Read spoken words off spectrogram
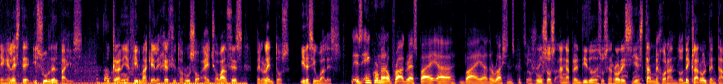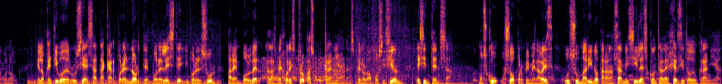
en el este y sur del país. Ucrania afirma que el ejército ruso ha hecho avances, pero lentos y desiguales. Los rusos han aprendido de sus errores y están mejorando, declaró el Pentágono. El objetivo de Rusia es atacar por el norte, por el este y por el sur para envolver a las mejores tropas ucranianas, pero la oposición es intensa. Moscú usó por primera vez un submarino para lanzar misiles contra el ejército de Ucrania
